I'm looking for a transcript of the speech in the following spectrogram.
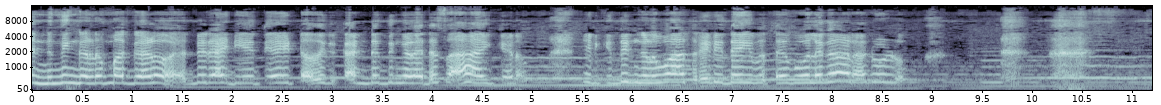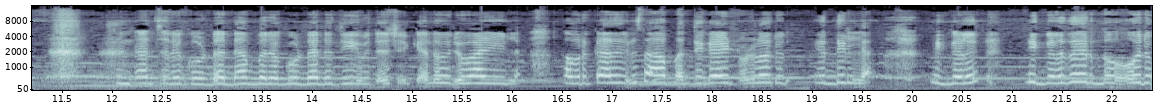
എന്നെ നിങ്ങളുടെ മകളോ എന്റെ ഒരു അനിയത്തിയായിട്ടോ നിങ്ങൾ കണ്ട് നിങ്ങൾ എന്നെ സഹായിക്കണം. എനിക്ക് നിങ്ങൾ മാത്രമേ ഇനി ദൈവത്തെ പോലെ കാണാനുള്ളൂ. എന്റെ അച്ഛനെ കൊണ്ട് എന്റെ അമ്മനെ കൊണ്ട് എന്റെ ജീവിതം രക്ഷിക്കാൻ ഒരു വഴിയില്ല. അവർക്ക് അതിന് സാമ്പത്തികമായിട്ടുള്ള ഒരു ഇതില്ല. നിങ്ങൾ നിങ്ങൾ തീർന്നു ഒരു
